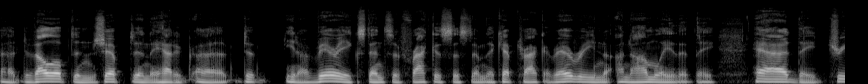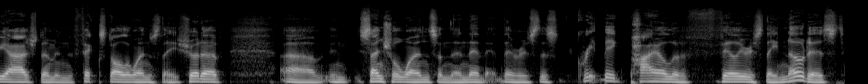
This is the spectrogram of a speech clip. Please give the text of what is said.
uh, developed and shipped, and they had a, de, you know very extensive FRACAS system They kept track of every anomaly that they had. They triaged them and fixed all the ones they should have, um, essential ones, and then, then there was this great big pile of failures they noticed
